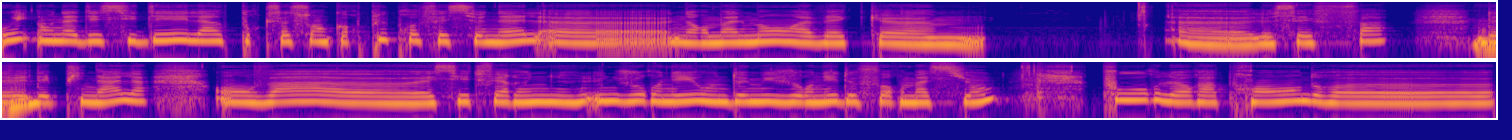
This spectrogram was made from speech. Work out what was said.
Oui, on a décidé là pour que ça soit encore plus professionnel, euh, normalement avec euh, euh, le CFA de- Mhm. d'Épinal, on va euh, essayer de faire une, une journée ou une demi-journée de formation pour leur apprendre euh,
